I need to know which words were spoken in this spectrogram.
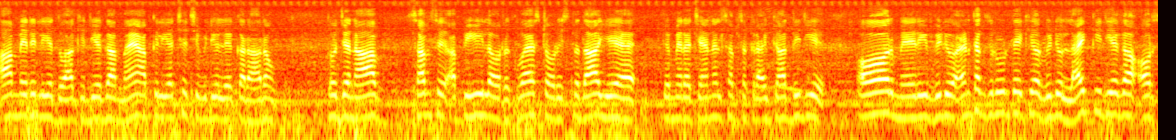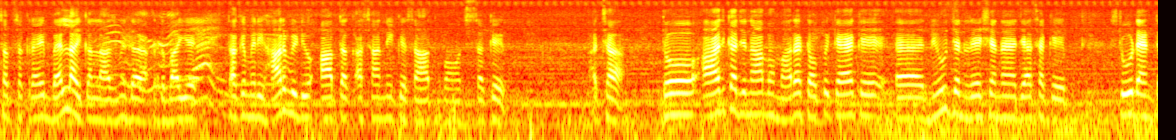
आप मेरे लिए दुआ कीजिएगा। मैं आपके लिए अच्छी अच्छी वीडियो लेकर आ रहा हूँ। तो जनाब, सबसे अपील और रिक्वेस्ट और इस्तदा ये है कि मेरा चैनल सब्सक्राइब कर दीजिए और मेरी वीडियो एंड तक ज़रूर देखिए और वीडियो लाइक कीजिएगा और सब्सक्राइब बेल आइकन लाजमी दबाइए। ताकि मेरी हर वीडियो आप तक आसानी के साथ पहुँच सके। अच्छा तो आज का जनाब हमारा टॉपिक है कि न्यू जनरेशन जैसा कि स्टूडेंट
